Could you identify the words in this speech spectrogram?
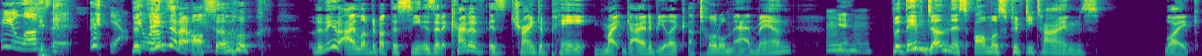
He loves it. yeah. The He thing that I to lose. also the thing that I loved about this scene is that it kind of is trying to paint Might Guy to be like a total madman. Yeah. But they've done this almost 50 times like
